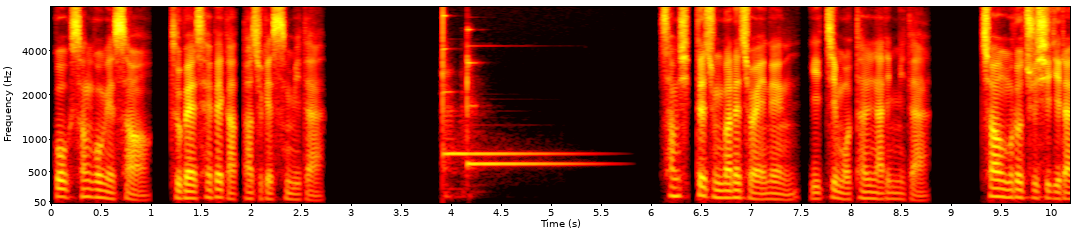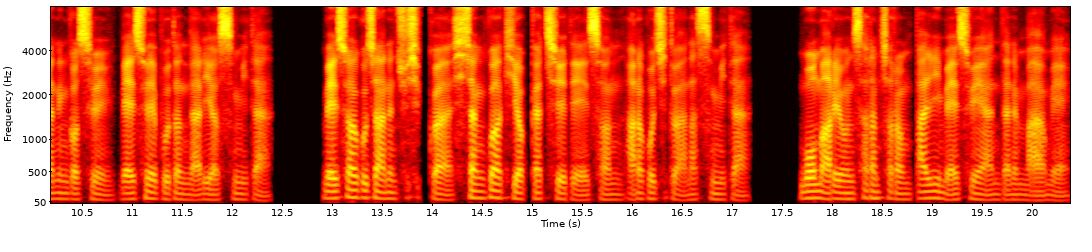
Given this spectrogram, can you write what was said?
꼭 성공해서 두 배, 세 배 갚아주겠습니다. 30대 중반의 저에는 잊지 못할 날입니다. 처음으로 주식이라는 것을 매수해보던 날이었습니다. 매수하고자 하는 주식과 시장과 기업 가치에 대해선 알아보지도 않았습니다. 몸 아래온 사람처럼 빨리 매수해야 한다는 마음에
